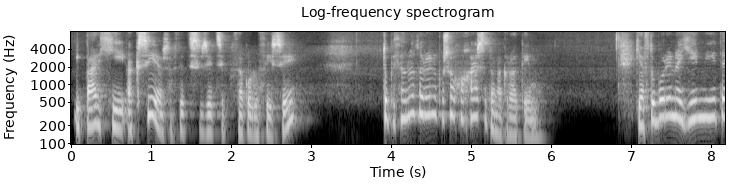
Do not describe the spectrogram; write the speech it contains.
υπάρχει αξία σε αυτή τη συζήτηση που θα ακολουθήσει, το πιθανότερο είναι πως έχω χάσει τον ακροατή μου. Και αυτό μπορεί να γίνει είτε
